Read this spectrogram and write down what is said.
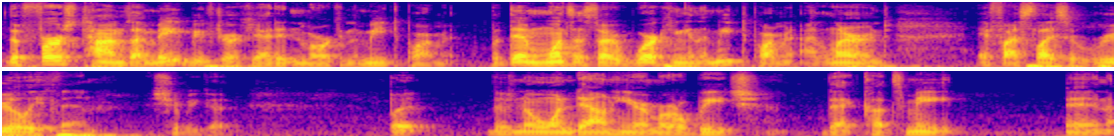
the first times I made beef jerky, I didn't work in the meat department. But then once I started working in the meat department, I learned if I slice it really thin, should be good. But there's no one down here in Myrtle Beach that cuts meat, and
